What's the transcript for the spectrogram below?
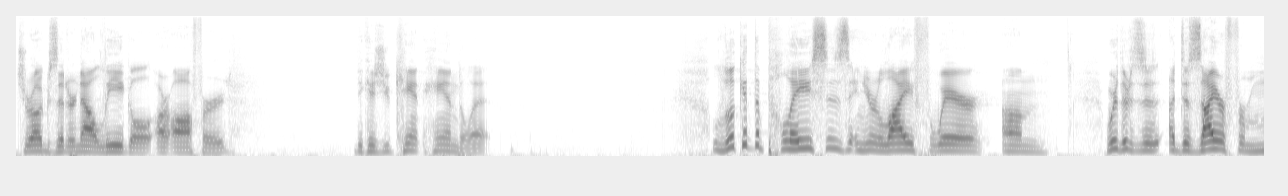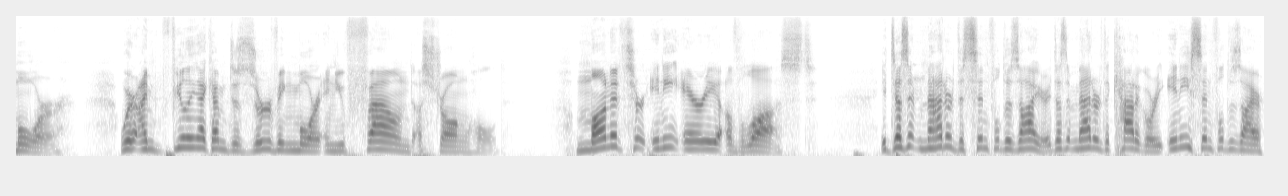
drugs that are now legal are offered because you can't handle it. Look at the places in your life where, um, where there's a, a desire for more, where I'm feeling like I'm deserving more and you've found a stronghold. Monitor any area of lust. It doesn't matter the sinful desire, it doesn't matter the category. Any sinful desire,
